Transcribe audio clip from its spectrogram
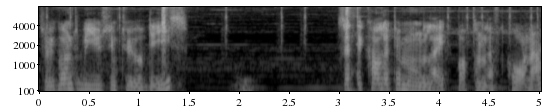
So we're going to be using two of these. Set the color to Moonlight, bottom left corner.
